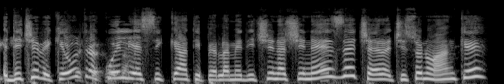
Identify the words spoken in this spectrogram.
Dicevi che oltre a quelli cosa. essiccati per la medicina cinese ci sono anche?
